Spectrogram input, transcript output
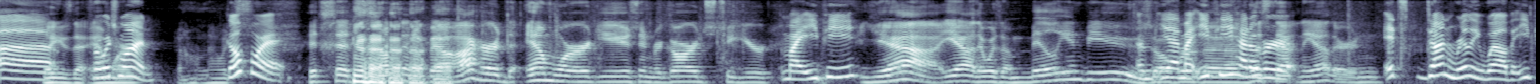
uh, they use that for M which word. one? I don't know. Go for it. It said something about. I heard the M word used in regards to your. My E EP. Yeah, yeah. There was a million views. Um, yeah, over my EP the had this, over- that, and the other, and It's done really well. The EP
